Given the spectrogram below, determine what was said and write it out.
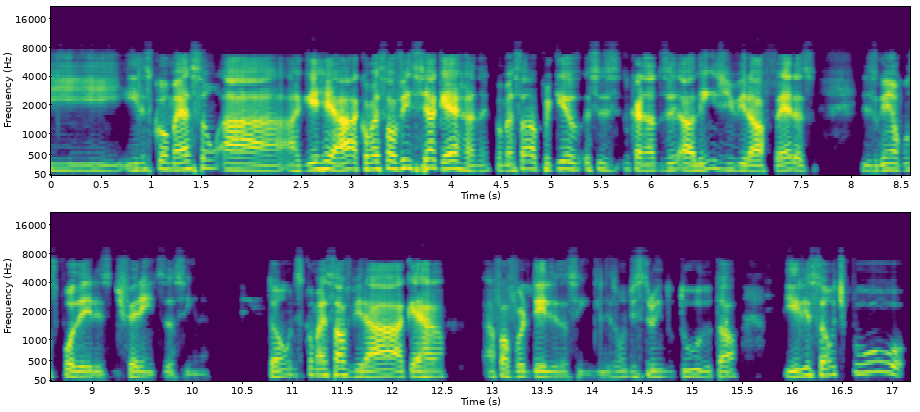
e, eles começam a, a, guerrear, começam a vencer a guerra, né, começam porque esses encarnados, além de virar feras, eles ganham alguns poderes diferentes, assim, né. Então eles começam a virar a guerra a favor deles, assim, eles vão destruindo tudo tal. E eles são, tipo,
